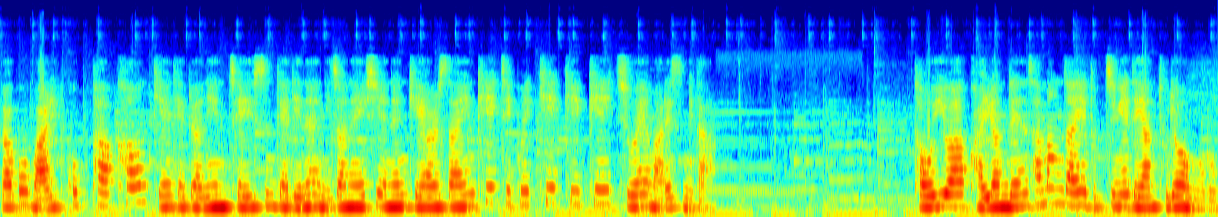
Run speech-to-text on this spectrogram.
라고 마리코파 카운티의 대변인 제이슨 데리는 이전에 CNN 계열사인 KTVKKK주에 말했습니다. 더위와 관련된 사망자의 급증에 대한 두려움으로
